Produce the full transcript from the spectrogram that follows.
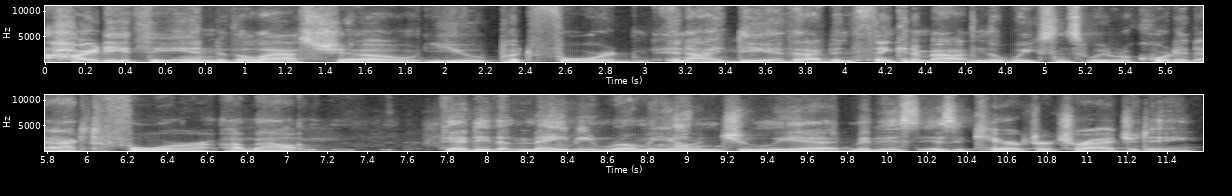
Heidi, at the end of the last show, you put forward an idea that I've been thinking about in the week since we recorded Act Four about the idea that maybe Romeo and Juliet, maybe this is a character tragedy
